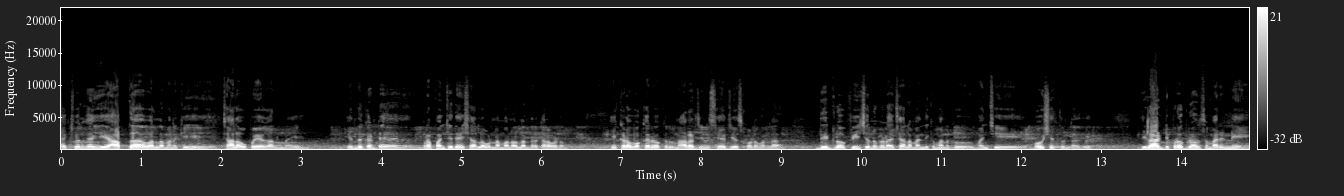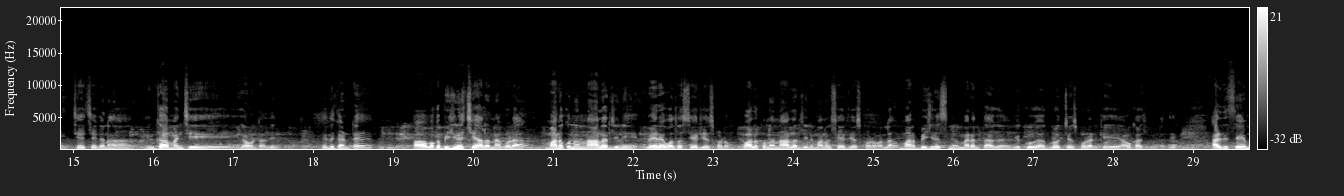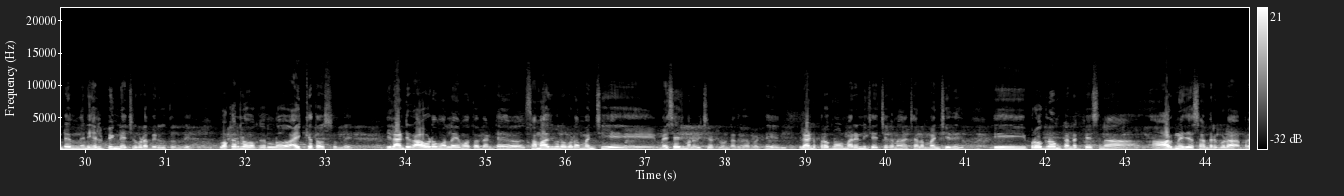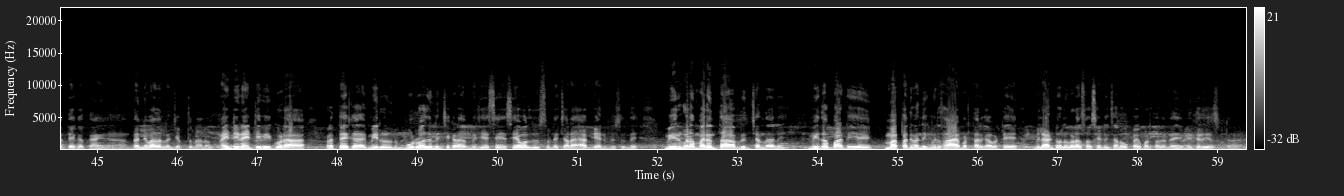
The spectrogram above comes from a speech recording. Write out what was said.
యాక్చువల్గా ఈ ఆప్తా వల్ల మనకి చాలా ఉపయోగాలు ఉన్నాయి ఎందుకంటే ప్రపంచ దేశాల్లో ఉన్న మన వాళ్ళందరూ కలవడం ఇక్కడ ఒకరి ఒకరు నాలెడ్జ్ని షేర్ చేసుకోవడం వల్ల దీంట్లో ఫ్యూచర్లో కూడా చాలా మందికి మనకు మంచి భవిష్యత్తు ఉంటుంది. ఇలాంటి ప్రోగ్రామ్స్ మరిన్ని చేసే కన్నా ఇంకా మంచిగా ఉంటుంది. ఎందుకంటే ఒక బిజినెస్ చేయాలన్నా కూడా మనకున్న నాలెడ్జ్ని వేరే వాళ్ళతో షేర్ చేసుకోవడం వాళ్ళకున్న నాలెడ్జ్ని మనం షేర్ చేసుకోవడం వల్ల మన బిజినెస్ని మరింత ఎక్కువగా గ్రోత్ చేసుకోవడానికి అవకాశం ఉంటుంది. అట్ ది సేమ్ టైం నేను హెల్పింగ్ నేచర్ కూడా పెరుగుతుంది. ఒకరిలో ఒకరిలో ఐక్యత వస్తుంది. ఇలాంటి రావడం వల్ల ఏమవుతుందంటే సమాజంలో కూడా మంచి మెసేజ్ మనం ఇచ్చినట్లు ఉంటుంది కాబట్టి ఇలాంటి ప్రోగ్రాం మరిన్ని చేర్చగన చాలా మంచిది. ఈ ప్రోగ్రాం కండక్ట్ చేసిన ఆర్గనైజర్స్ అందరికీ కూడా ప్రత్యేక థ్యాంక్- ధన్యవాదాలు అని చెప్తున్నాను. నైన్టీ నైన్ టీవీకి కూడా ప్రత్యేక మీరు మూడు రోజుల నుంచి ఇక్కడ మీరు చేసే సేవలు చూస్తుంటే చాలా హ్యాపీ అనిపిస్తుంది. మీరు కూడా మరింత అభివృద్ధి చెందాలి. మీతో పాటు మా పది మందికి మీరు సహాయపడతారు కాబట్టి మీలాంటి వాళ్ళు కూడా సొసైటీకి చాలా ఉపయోగపడుతుందని నేను తెలియజేసుకుంటున్నాను.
